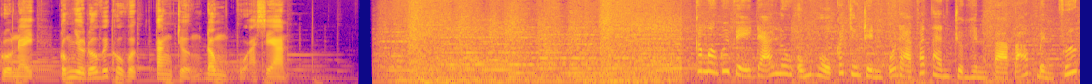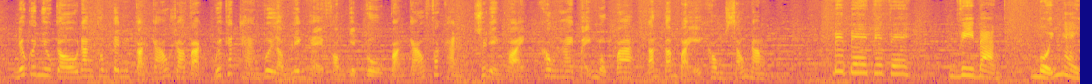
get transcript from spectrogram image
Brunei cũng như đối với khu vực tăng trưởng đông của ASEAN. quý vị đã luôn ủng hộ các chương trình của Đài Phát thanh truyền hình và báo Bình Phước. Nếu có nhu cầu đăng thông tin quảng cáo ra vặt, quý khách hàng vui lòng liên hệ phòng dịch vụ quảng cáo phát hành số điện thoại 02713 887065. BBTV, vì bạn, mỗi ngày.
